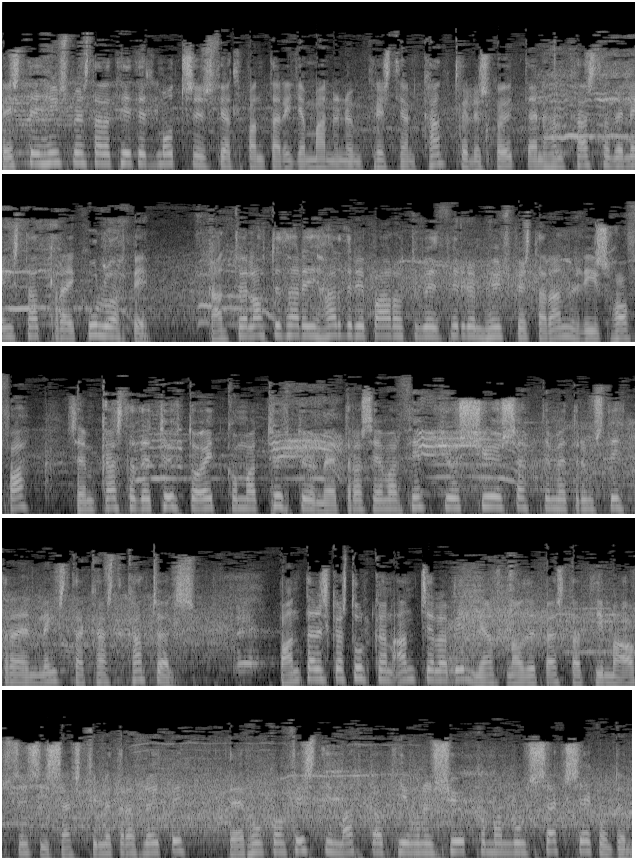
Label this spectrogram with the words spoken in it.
Fyrsti heimsmeistaratitill mótsins fjall bandaríkja manninum Kristján Kantvel í skaut en hann kastaði lengst allra í kúluarpi. Kantvel átti þar í harðri baróttu við fyrrum heimsmeistarann Rís Hoffa sem kastaði 21,20 metra sem var 57 cm stittra en lengsta kast Kantvels. Bandaríska stúlkan Angela Williams náði besta tíma ársins í 60 metra hlaupi þegar hún kom fyrst í mark á tímunum 7,06 sekundum.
